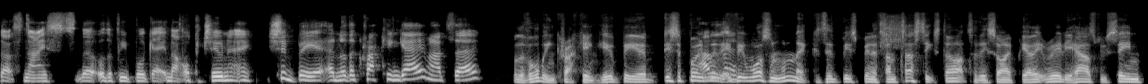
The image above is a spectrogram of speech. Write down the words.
that's nice that other people are getting that opportunity. Should be another cracking game, I'd say. Well, they've all been cracking. It would be a disappointment if it wasn't, wouldn't it? Because it's been a fantastic start to this IPL. It really has. We've seen,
